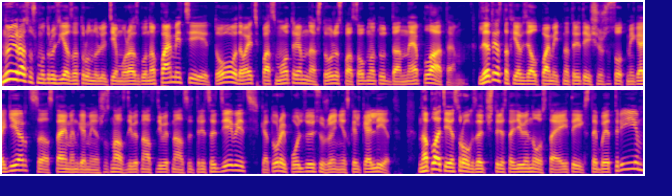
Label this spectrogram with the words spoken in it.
Ну и раз уж мы, друзья, затронули тему разгона памяти, то давайте посмотрим, на что же способна тут данная плата. Для тестов я взял память на 3600 МГц с таймингами 16, 19, 19, 39, которой пользуюсь уже несколько лет. На плате S-ROG Z490 ATX TB3,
